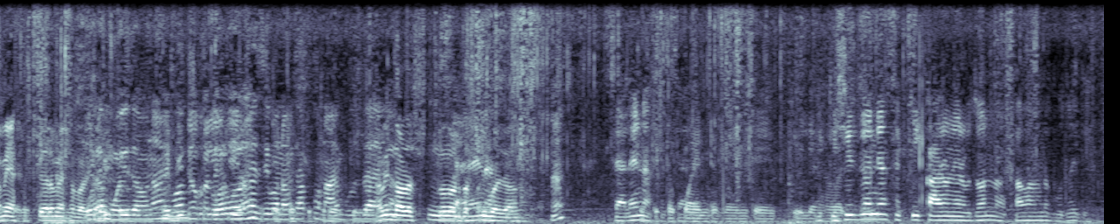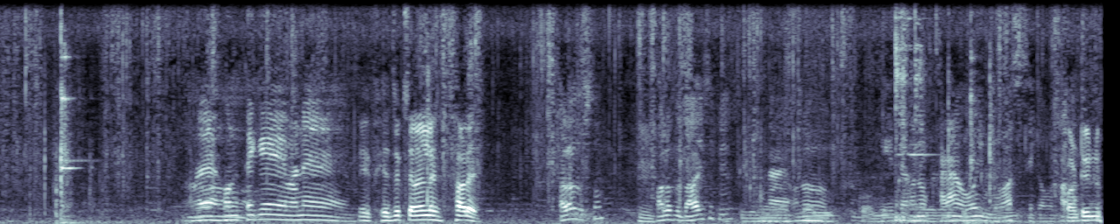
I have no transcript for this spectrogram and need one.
আমি কিসের জন্য আছে কি কারণের জন্য? সব আমরা বুঝাই দিই। আমরা এখন থেকে মানে এই ফেসবুক চ্যানেলে ছাড়ে? হ্যালো দোস্ত। ভালো তো দাঁড়াইছে পেজ না এখনও এটা এখনও খারাপ হয়নি আসছে কেমন? কন্টিনিউ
